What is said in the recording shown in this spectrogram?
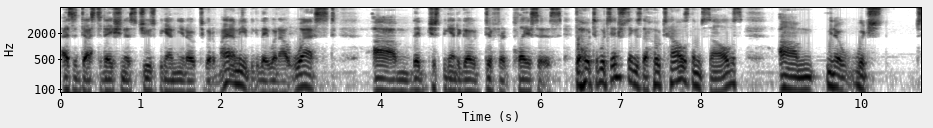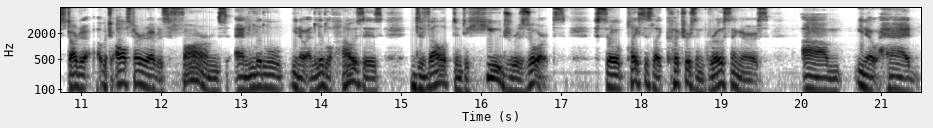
as a destination as Jews began, you know, to go to Miami. They went out west. Um, they just began to go different places. The hotel. What's interesting is the hotels themselves, um, you know, which started, which all started out as farms and little, you know, and little houses, developed into huge resorts. So places like Kutsher's and Grossinger's, um, you know, had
